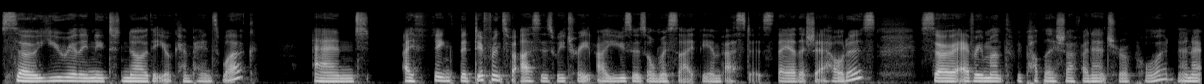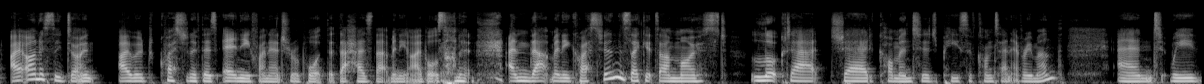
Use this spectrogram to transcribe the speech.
So you really need to know that your campaigns work and I think the difference for us is we treat our users almost like the investors. They are the shareholders. So every month we publish our financial report. And I, I, honestly don't, I would question if there's any financial report that, that has that many eyeballs on it and that many questions. Like it's our most looked at, shared, commented piece of content every month. And we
